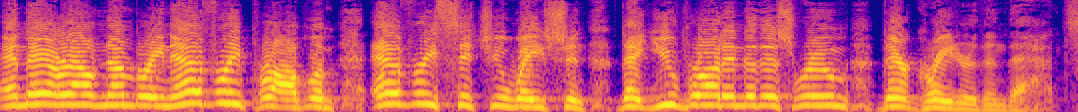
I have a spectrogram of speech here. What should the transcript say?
And they are outnumbering every problem, every situation that you brought into this room. They're greater than that.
